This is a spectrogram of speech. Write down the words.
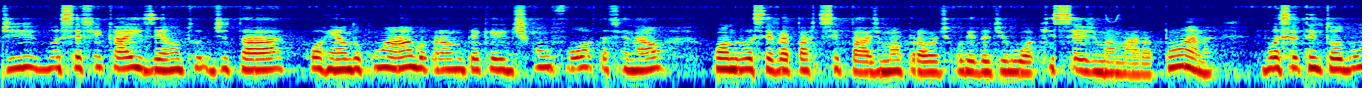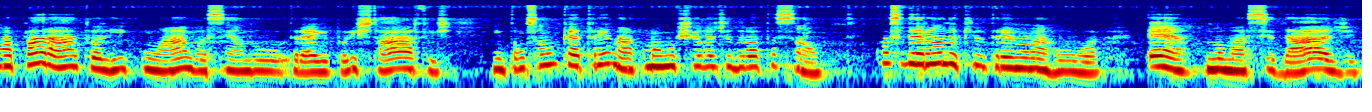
de você ficar isento de estar tá correndo com água para não ter aquele desconforto. Afinal, quando você vai participar de uma prova de corrida de rua que seja uma maratona, você tem todo um aparato ali com água sendo entregue por staffs, então você não quer treinar com uma mochila de hidratação. Considerando que o treino na rua é numa cidade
